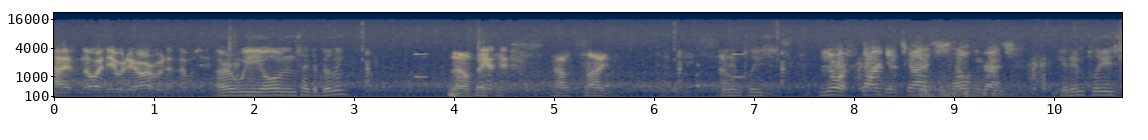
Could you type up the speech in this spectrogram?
I have no idea where they are, but I was hit. Are we all inside the building? no, they Negative. outside. Get in, please. North targets, guys. Elephant grass. Get in, please.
